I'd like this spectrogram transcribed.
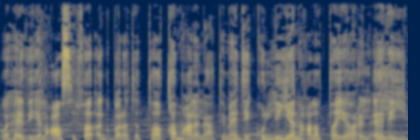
وهذه العاصفة أجبرت الطاقم على الاعتماد كلياً على الطيار الآلي.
